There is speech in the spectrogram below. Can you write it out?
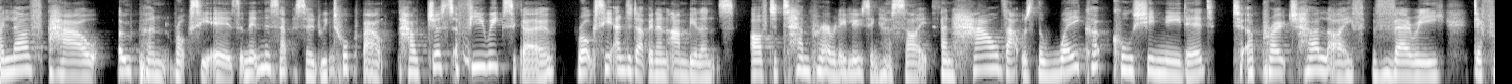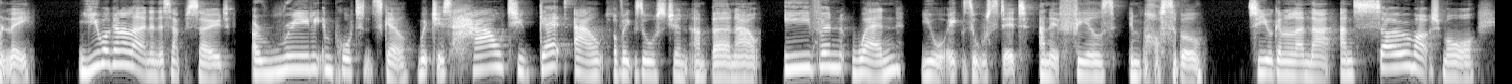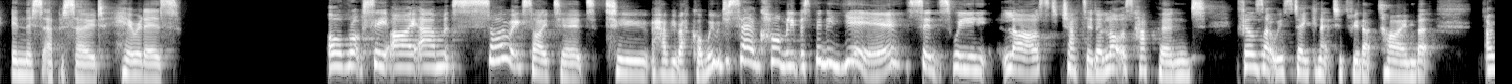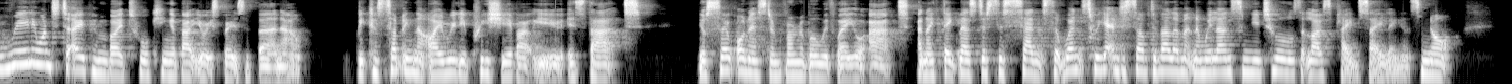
I love how open Roxie is. And in this episode, we talk about how just a few weeks ago, Roxie ended up in an ambulance after temporarily losing her sight, and how that was the wake up call she needed to approach her life very differently. You are going to learn in this episode a really important skill, which is how to get out of exhaustion and burnout, even when you're exhausted and it feels impossible. So you're going to learn that and so much more in this episode. Here it is. Oh, Roxie, I am so excited to have you back on. We were just saying, I can't believe it's been a year since we last chatted. A lot has happened. Feels like we've stayed connected through that time. But I really wanted to open by talking about your experience of burnout because something that I really appreciate about you is that you're so honest and vulnerable with where you're at. And I think there's just this sense that once we get into self development and we learn some new tools, that life's plain sailing. It's not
